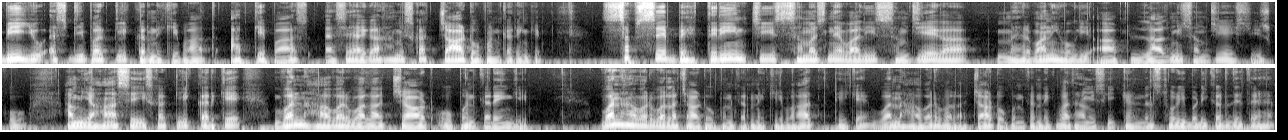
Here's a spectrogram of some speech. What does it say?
बी यू एस डी पर क्लिक करने के बाद आपके पास ऐसे आएगा, हम इसका चार्ट ओपन करेंगे। सबसे बेहतरीन चीज़ समझने वाली समझिएगा, मेहरबानी होगी, आप लाजमी समझिए इस चीज़ को। हम यहाँ से इसका क्लिक करके वन हावर वाला चार्ट ओपन करेंगे। वन हावर वाला चार्ट ओपन करने के बाद, ठीक है, वन हावर वाला चार्ट ओपन करने के बाद हम इसकी कैंडल्स थोड़ी बड़ी कर देते हैं,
